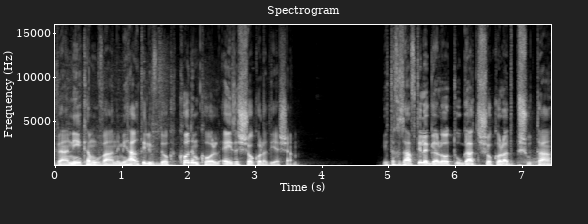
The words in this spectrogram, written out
ואני, כמובן, מיהרתי לבדוק קודם כל איזה שוקולד יש שם. התאכזבתי לגלות עוגת שוקולד פשוטה,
